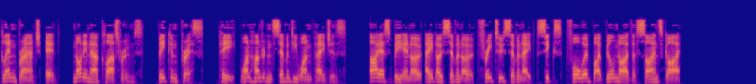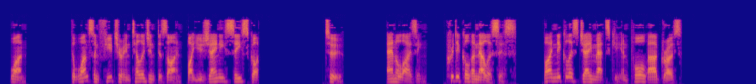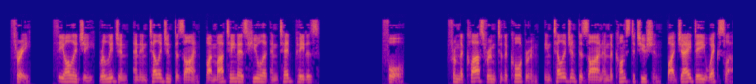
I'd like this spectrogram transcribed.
Glenn Branch, ed. Not in Our Classrooms. Beacon Press. P. 171 pages. ISBN 0-8070-3278-6, forward by Bill Nye The Science Guy 1. The Once and Future Intelligent Design, by Eugenie C. Scott 2. Analyzing Critical Analysis, by Nicholas J. Matzke and Paul R. Gross 3. Theology, Religion, and Intelligent Design, by Martinez Hewlett and Ted Peters 4. From the Classroom to the Courtroom, Intelligent Design and the Constitution, by J. D. Wexler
